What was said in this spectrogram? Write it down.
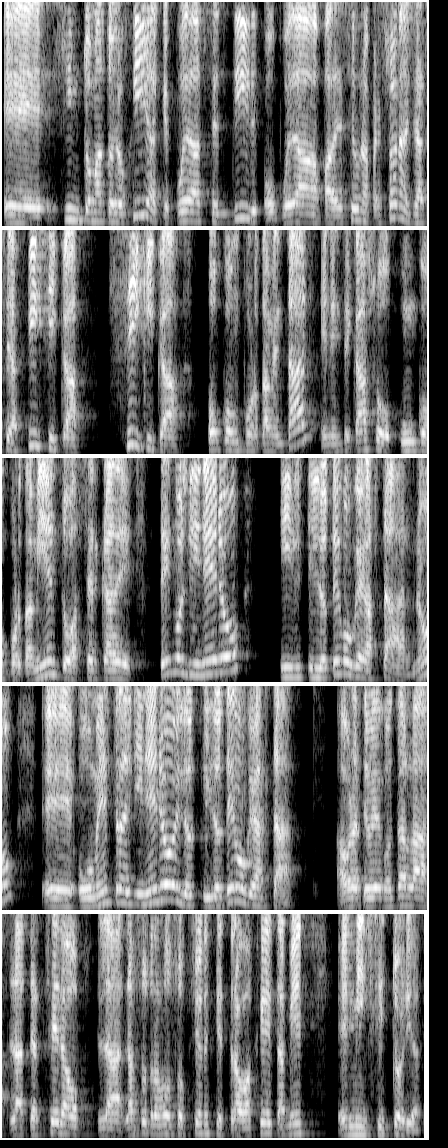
eh, sintomatología que pueda sentir o pueda padecer una persona, ya sea física, psíquica o comportamental, en este caso un comportamiento acerca de tengo el dinero y, lo tengo que gastar, ¿no? Eh, o me entra el dinero y lo, tengo que gastar. Ahora te voy a contar la, tercera, las otras dos opciones que trabajé también en mis historias.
